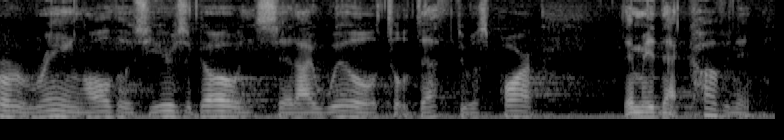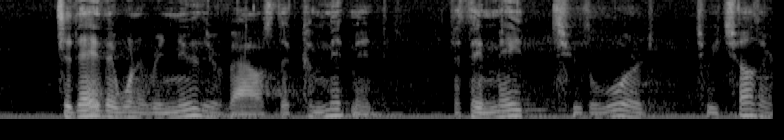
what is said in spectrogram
her a ring all those years ago and said, I will till death do us part, they made that covenant. Today, they want to renew their vows, the commitment that they made to the Lord, to each other.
